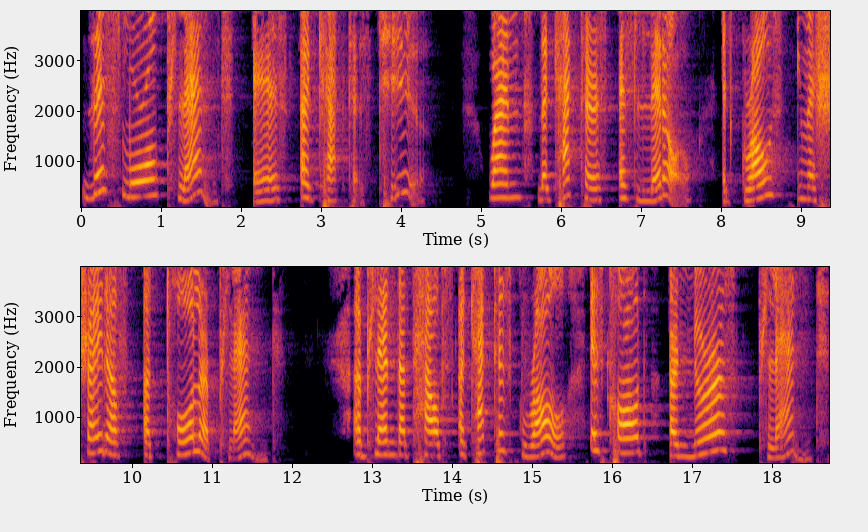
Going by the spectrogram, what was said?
This small plant is a cactus too. When the cactus is little, it grows in the shade of a taller plant. A plant that helps a cactus grow is called a nurse plant.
